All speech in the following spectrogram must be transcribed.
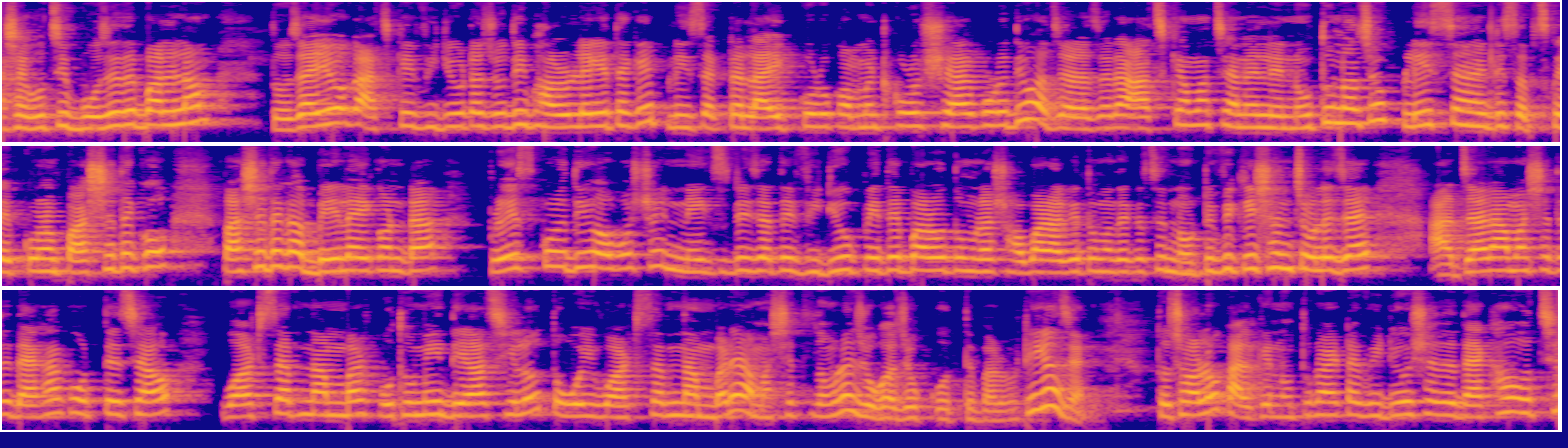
আশা করছি বোঝাতে পারলাম। তো যাই হোক, আজকের ভিডিওটা যদি ভালো লেগে থাকে প্লিজ একটা লাইক করো কমেন্ট করো শেয়ার করে দিও। আর যারা যারা আজকে আমার চ্যানেলে নতুন আছো প্লিজ চ্যানেলটি সাবস্ক্রাইব করো পাশে থেকো। পাশে থাকা বেল আইকনটা প্রেস করে দিও। অবশ্যই নেক্সট ডে যাতে ভিডিও পেতে পারো, তোমরা সবার আগে তোমাদের কাছে নোটিফিকেশন চলে যায়। আর যারা আমার সাথে দেখা করতে চাও হোয়াটসঅ্যাপ নাম্বার প্রথমেই দেওয়া ছিল, তো ওই হোয়াটসঅ্যাপ নাম্বারে আমার সাথে তোমরা যোগাযোগ করতে পারো, ঠিক আছে? তো চলো, কালকে নতুন একটা ভিডিওর সাথে দেখা হচ্ছে।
